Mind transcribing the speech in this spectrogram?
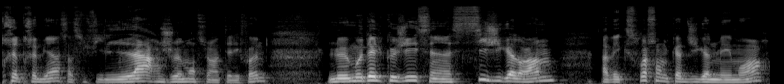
très très bien, ça suffit largement sur un téléphone. Le modèle que j'ai, c'est un 6 Go de RAM avec 64 Go de mémoire.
